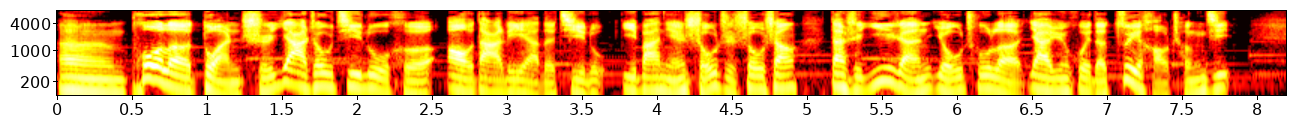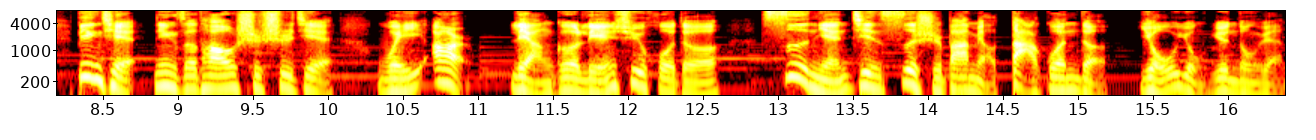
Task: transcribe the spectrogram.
嗯，破了短池亚洲纪录和澳大利亚的纪录。一八年手指受伤，但是依然游出了亚运会的最好成绩，并且宁泽涛是世界唯二两个连续获得四年近四十八秒大关的游泳运动员。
